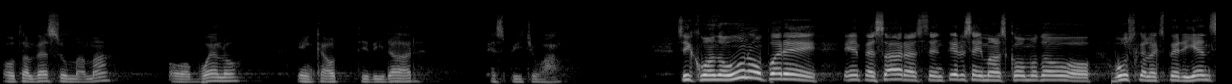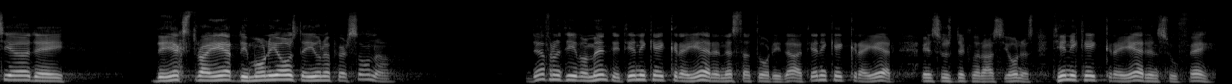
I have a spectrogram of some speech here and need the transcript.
o tal vez su mamá o abuelo en cautividad espiritual. Si cuando uno puede empezar a sentirse más cómodo o busca la experiencia de de extraer demonios de una persona. Definitivamente tiene que creer en esta autoridad, tiene que creer en sus declaraciones, tiene que creer en su fe.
